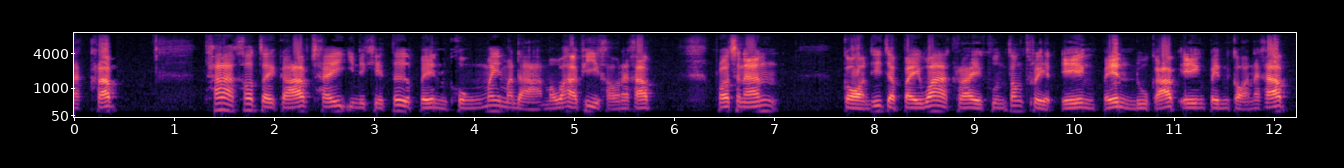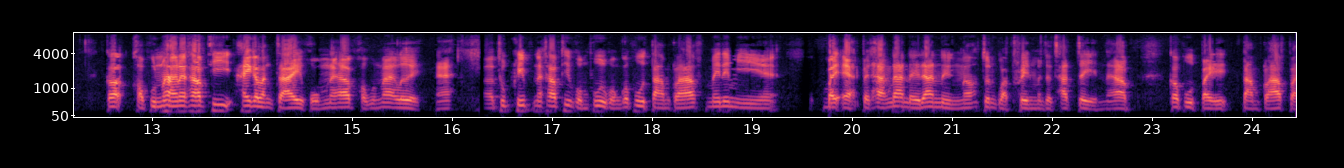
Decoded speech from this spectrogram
นะครับ ถ้าเข้าใจกราฟใช้อินดิเคเตอร์เป็นคงไม่มาด่ามาว่าพี่เขานะครับ เพราะฉะนั้นก่อนที่จะไปว่าใครคุณต้องเทรดเองเป็นดูกราฟเองเป็นก่อนนะครับ ก็ขอบคุณมากนะครับที่ให้กำลังใจผมนะครับขอบคุณมากเลยนะทุกคลิปนะครับที่ผมพูดผมก็พูดตามกราฟ ไม่ได้มีใบแอดไปทางด้านใดด้านหนึ่งเนาะจนกว่าเทรนด์มันจะชัดเจนนะครับ ก็พูดไปตามกราฟไป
